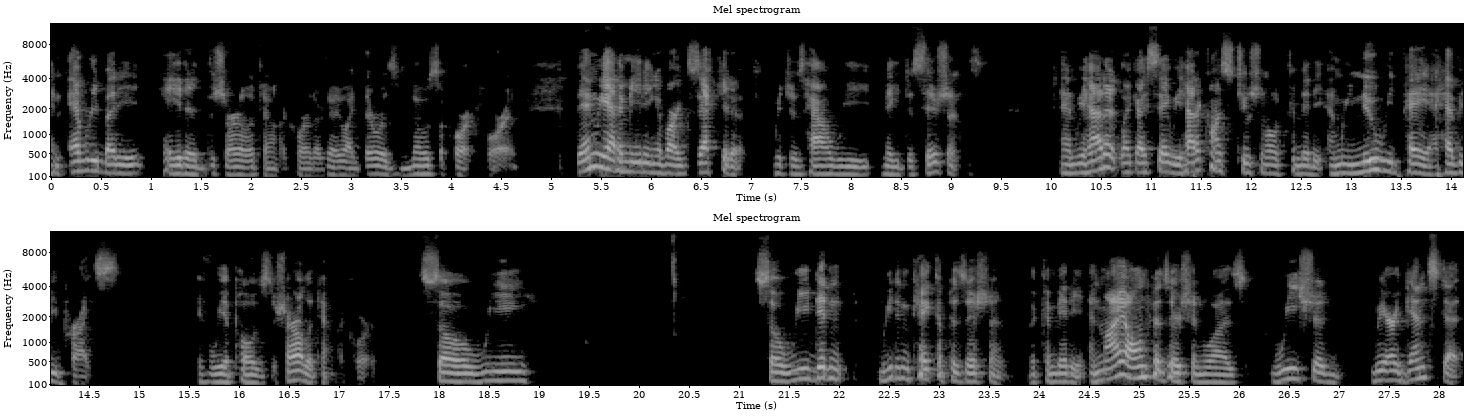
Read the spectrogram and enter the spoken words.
and everybody hated the Charlottetown Accord. Okay, like there was no support for it. Then we had a meeting of our executive, which is how we made decisions. And we had it, like I say, we had a constitutional committee, and we knew we'd pay a heavy price if we opposed the Charlottetown Accord. So we, so we didn't, we didn't take a position the committee. And my own position was we should, we are against it,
